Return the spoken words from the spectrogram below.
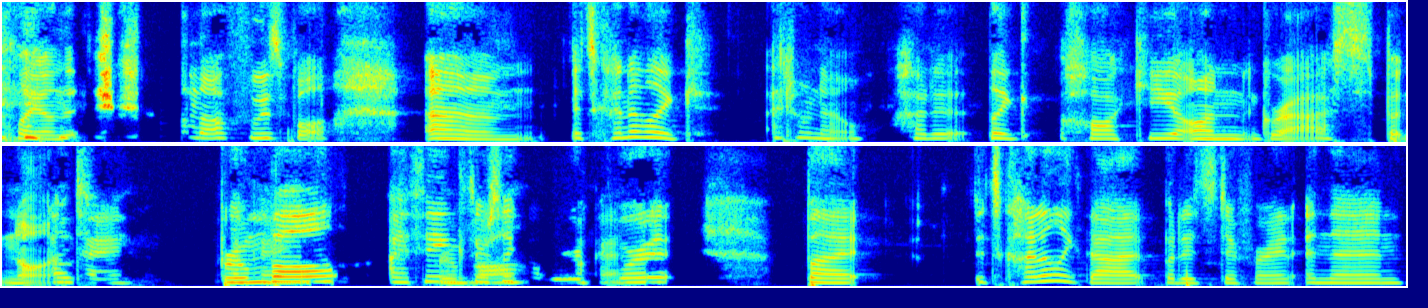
play on the not foosball. Um, it's kind of like I don't know how to like hockey on grass, but not Okay. broom Okay. ball. I think Broom there's like a word Okay. for it, but it's kind of like that, but it's different. And then,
